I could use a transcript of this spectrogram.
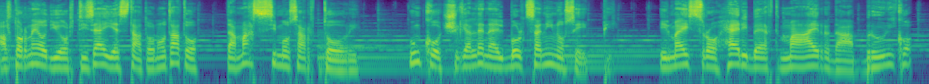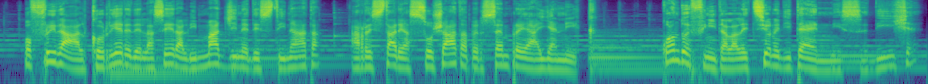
Al torneo di Ortisei è stato notato da Massimo Sartori, un coach che allena il Bolzanino Seppi. Il maestro Heribert Mayer da Brunico offrirà al Corriere della Sera l'immagine destinata a restare associata per sempre a Yannick. Quando è finita la lezione di tennis, dice,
